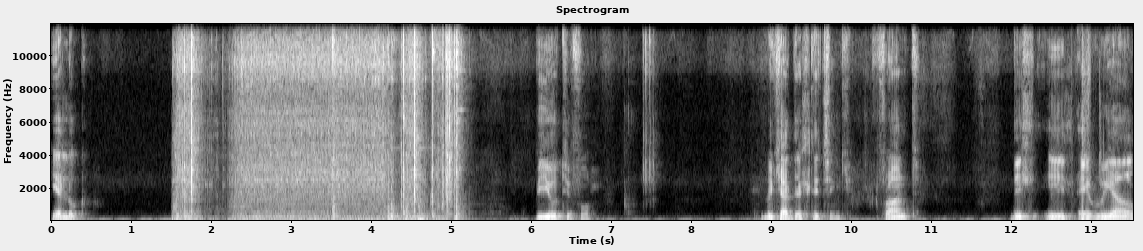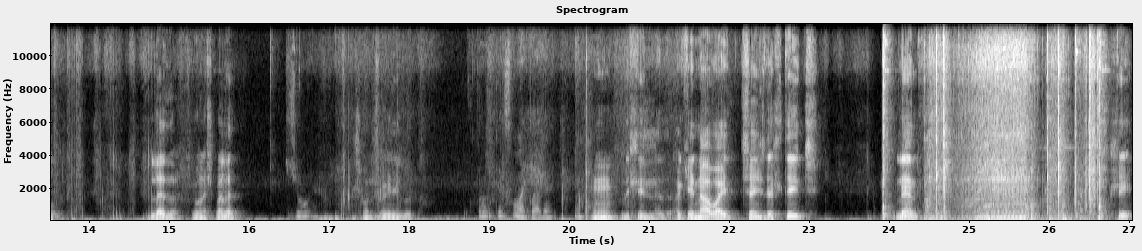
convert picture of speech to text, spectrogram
Here, look. Beautiful. Look at the stitching. Front. This is a real leather. You want to smell it? Sure. It smells really good. Oh, does smell like leather. Mm, this is leather. Okay, now I change the stitch length. See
